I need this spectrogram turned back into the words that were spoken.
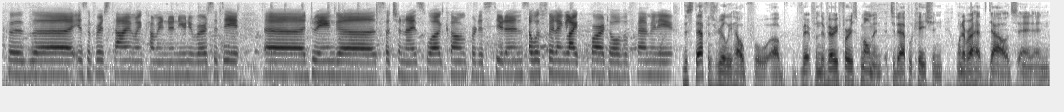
because uh, it's the first time I come in a university uh, doing uh, such a nice welcome for the students. I was feeling like part of a family. The staff is really helpful uh, from the very first moment to the application. Whenever I have doubts and, and,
